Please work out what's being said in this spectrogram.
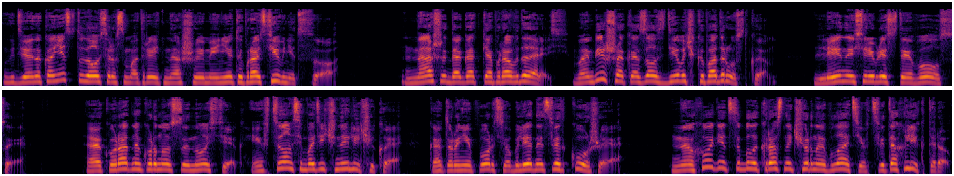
где наконец-то удалось рассмотреть нашу именитую противницу. Наши догадки оправдались. Вампирша оказалась девочкой-подростком. Длинные серебристые волосы, аккуратно курносый носик и в целом симпатичное личико, который не портил бледный цвет кожи. На охотнице было красно-черное платье в цветах ликторов,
